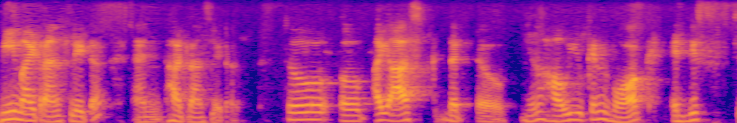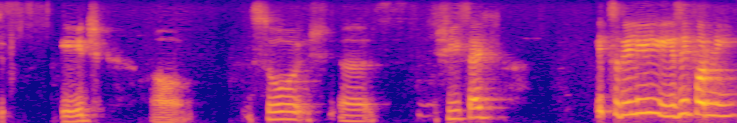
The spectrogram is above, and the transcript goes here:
be my translator and her translator so uh, I asked that uh, you know how you can walk at this age. Uh, so uh, she said, "It's really easy for me.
